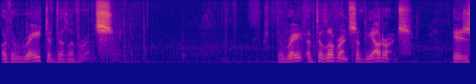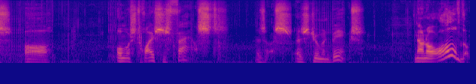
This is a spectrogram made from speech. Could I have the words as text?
or the rate of deliverance. The rate of deliverance of the utterance is uh, almost twice as fast as us, as human beings. Now, not all of them.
